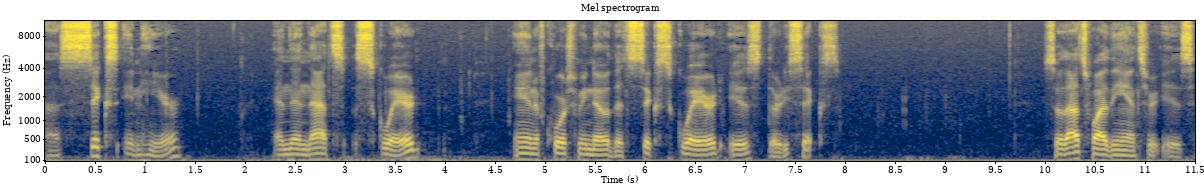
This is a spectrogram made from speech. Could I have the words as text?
a 6 in here, and then that's squared. And of course we know that 6 squared is 36. So that's why the answer is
